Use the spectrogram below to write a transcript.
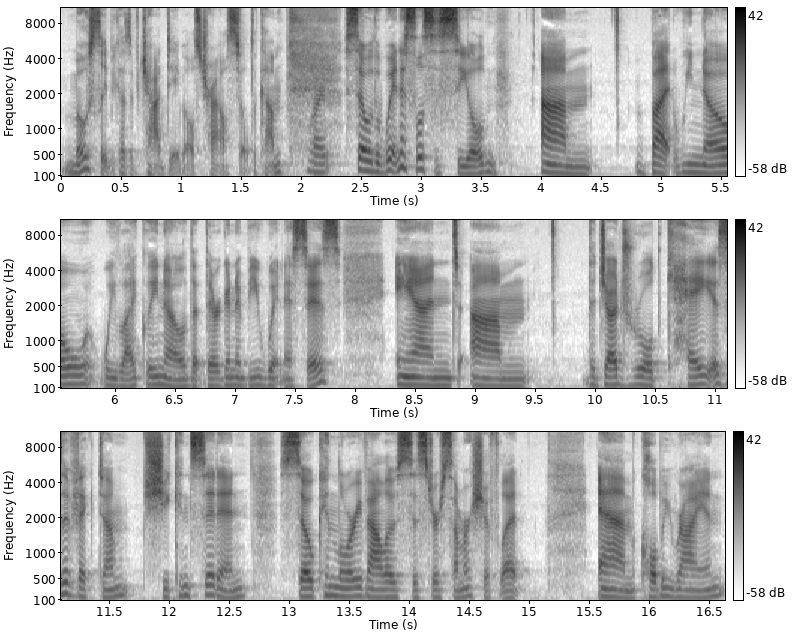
mostly because of Chad Daybell's trial still to come. Right. So the witness list is sealed. Um, but we know, we likely know that they're going to be witnesses. And um, the judge ruled Kay is a victim. She can sit in. So can Lori Vallow's sister, Summer Shiflett, um, Colby Ryan,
